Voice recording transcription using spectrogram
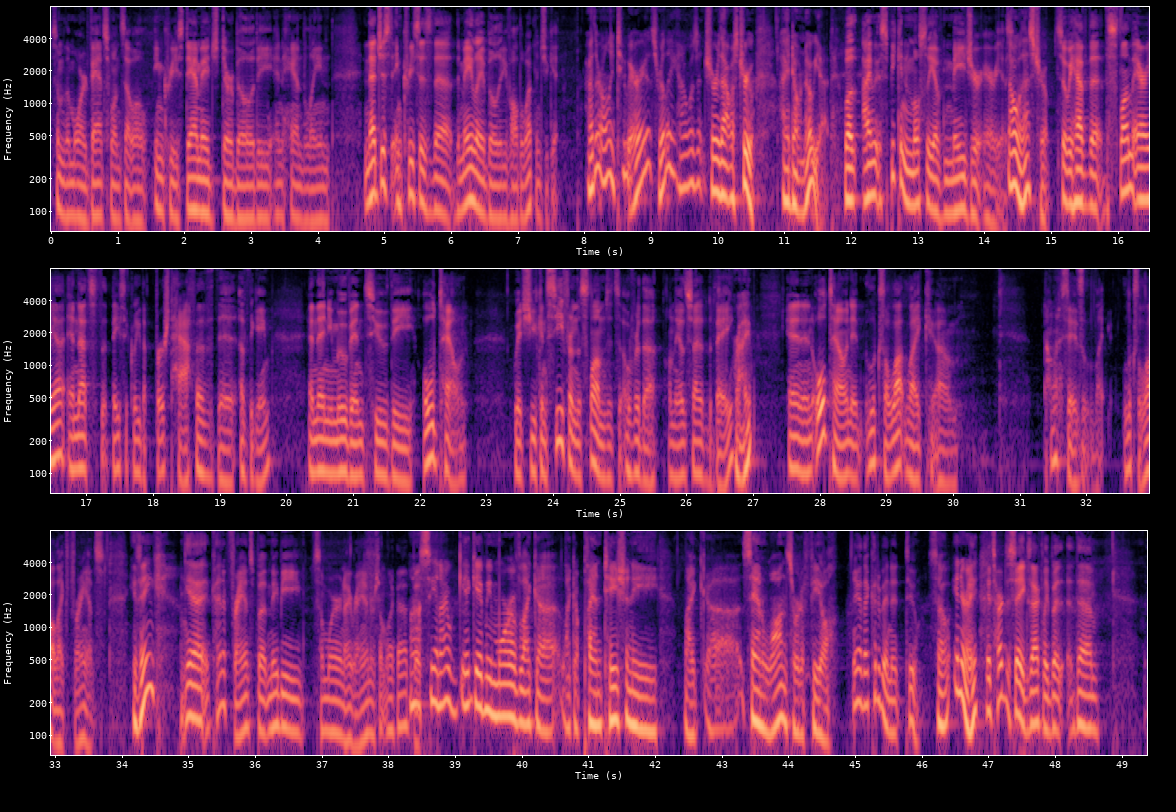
some of the more advanced ones that will increase damage, durability, and handling, and that just increases the the melee ability of all the weapons you get. Are there only two areas? Really? I wasn't sure that was true. I don't know yet. Well, I'm speaking mostly of major areas. Oh, that's true. So we have the, the slum area, and that's the, basically the first half of the of the game, and then you move into the old town, which you can see from the slums. It's over the on the other side of the bay, Right. and in Old Town, it looks a lot like um, I want to say it's like looks a lot like France. You think? Yeah, kind of France, but maybe somewhere in Iran or something like that. Well, But see, and I it gave me more of like a like a plantation-y, like uh, San Juan sort of feel. yeah, that could have been it too. So, anyway, It's hard to say exactly, but the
